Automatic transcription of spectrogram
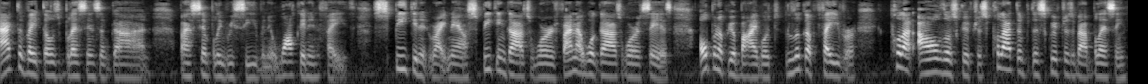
activate those blessings of God by simply receiving it, walking in faith, speaking it right now, speaking God's word. Find out what God's word says. Open up your Bible, look up favor. Pull out all those scriptures. Pull out the, the scriptures about blessing.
